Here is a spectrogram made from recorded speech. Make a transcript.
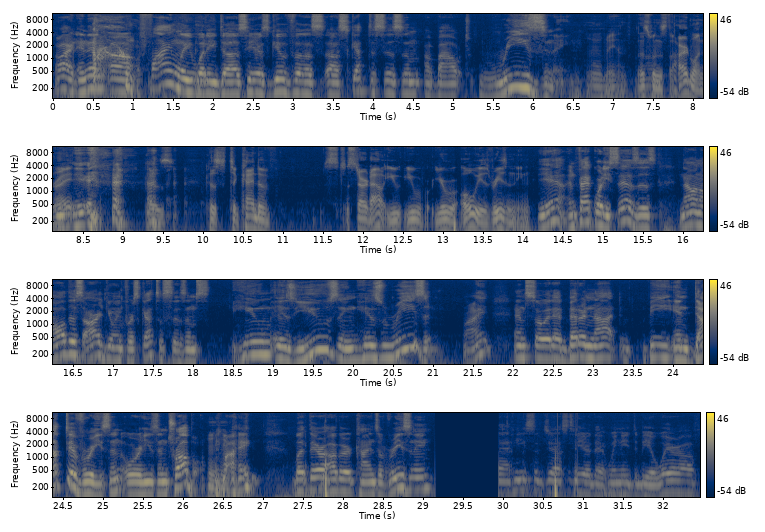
All right, and then uh, finally, what he does here is give us uh, skepticism about reasoning. oh man, this one's the hard one, right? Yeah. Because to kind of st- start out, you you you were always reasoning. Yeah. In fact, what he says is now, in all this arguing for skepticism, Hume is using his reason, right? And so it had better not be inductive reason or he's in trouble, Mm-hmm. right? But there are other kinds of reasoning that he suggests here that we need to be aware of.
